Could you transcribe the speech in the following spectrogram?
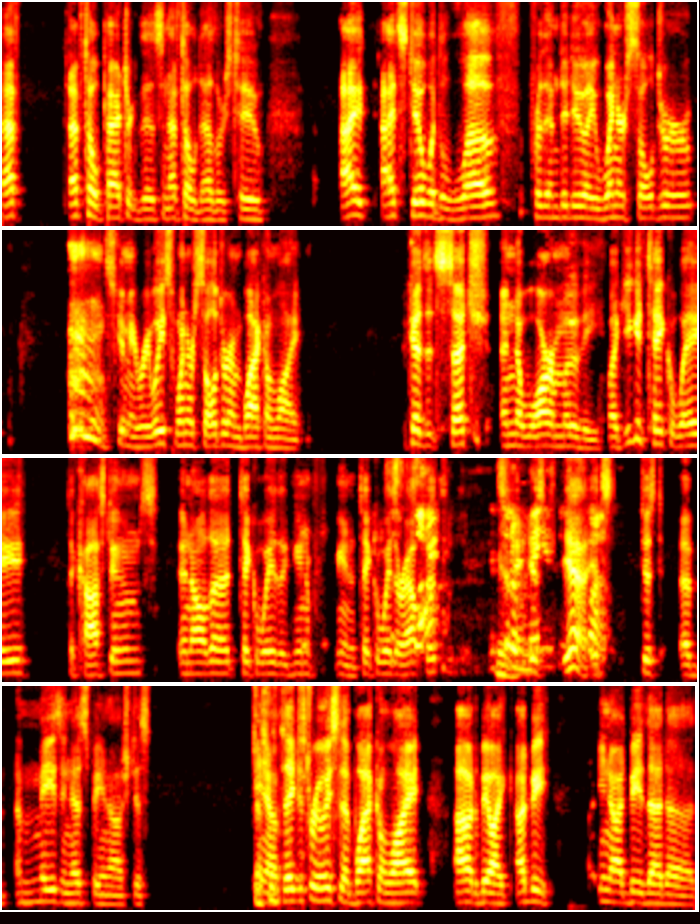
I've I've told Patrick this, and I've told others too. I I still would love for them to do a Winter Soldier, excuse me, release Winter Soldier in black and white, because it's such a noir movie. Like you could take away the costumes and all that, take away the uni- you know, take away their outfits. It's an Yeah. just- amazing. yeah, plot. it's just a, amazing espionage. Just you That's know, if they just released it in black and white, I would be like, I'd be, you know, I'd be that, uh,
